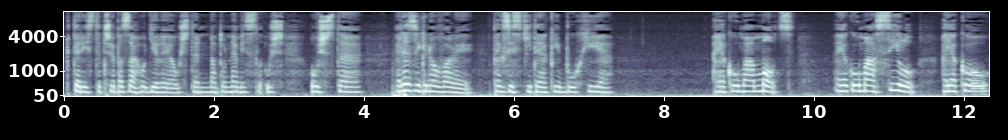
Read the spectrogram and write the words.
který jste třeba zahodili a už jste na to nemysleli, už, už jste rezignovali, tak zjistíte, jaký Bůh je a jakou má moc a jakou má sílu a jakou,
